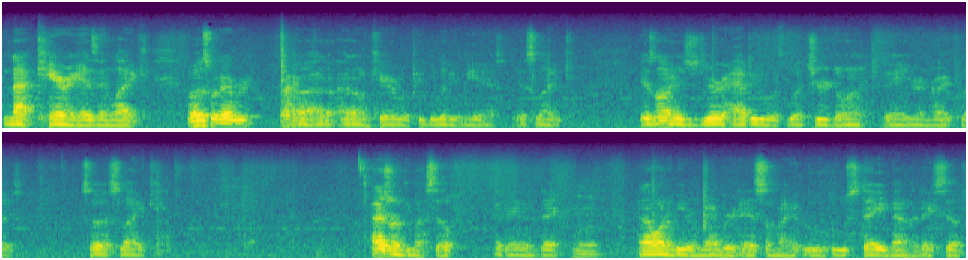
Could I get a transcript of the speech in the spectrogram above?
not caring as in like, oh it's whatever. Right. No, I don't, I don't care what people look at me as. It's like, as long as you're happy with what you're doing, then you're in the right place. So it's like, I just want to be myself at the end of the day. Mm-hmm. And I want to be remembered as somebody who, who stayed down to themselves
